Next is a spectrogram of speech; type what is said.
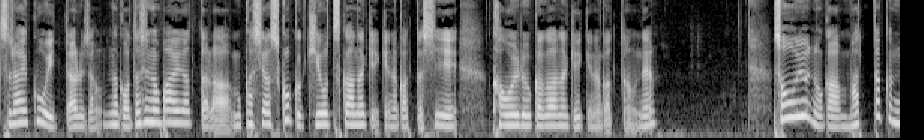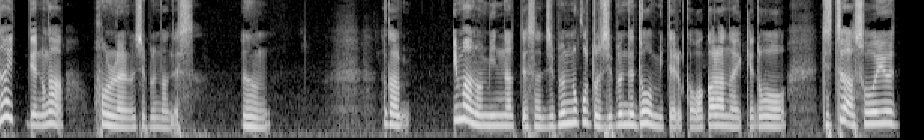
辛い行為ってあるじゃん。なんか私の場合だったら、昔はすごく気を使わなきゃいけなかったし、顔色伺わなきゃいけなかったのね。そういうのが全くないっていうのが本来の自分なんです。うん。だから、今のみんなってさ、自分のこと自分でどう見てるかわからないけど、実はそういう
